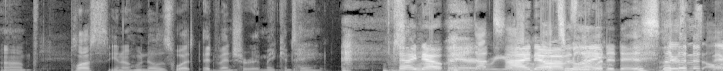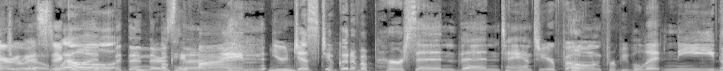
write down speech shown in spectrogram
Uh, p- plus, you know, who knows what adventure it may contain. I know. there That's. I know. That's I really like, what it is. There's this There we go. altruistic Well, one, but then there's okay, the- fine. You're just too good of a person then to answer your phone for people that need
